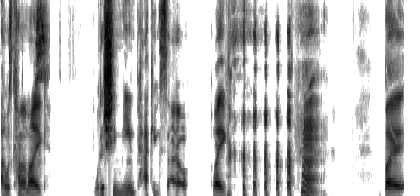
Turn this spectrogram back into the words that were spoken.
I was kind of like, what does she mean packing style? Like, hmm. But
